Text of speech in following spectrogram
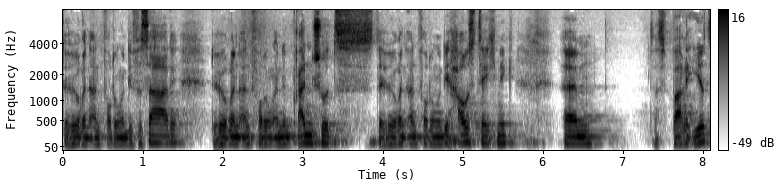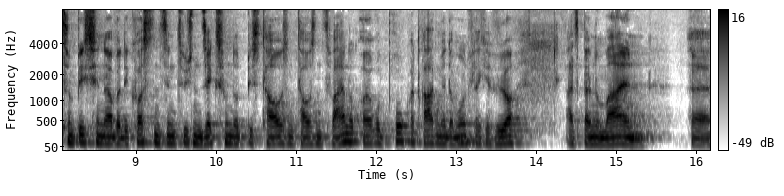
der höheren Anforderungen an die Fassade, der höheren Anforderungen an den Brandschutz, der höheren Anforderungen an die Haustechnik. Ähm, das variiert so ein bisschen, aber die Kosten sind zwischen 600 bis 1000, 1200 Euro pro Quadratmeter Wohnfläche höher als beim normalen äh,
